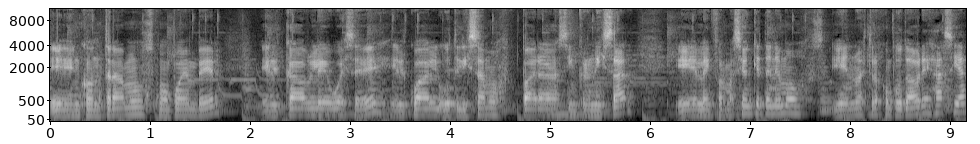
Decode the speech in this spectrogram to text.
encontramos, como pueden ver, el cable USB, el cual utilizamos para sincronizar la información que tenemos en nuestros computadores hacia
